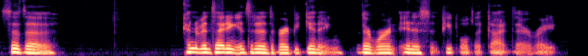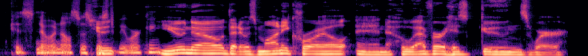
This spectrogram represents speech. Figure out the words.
So the kind of inciting incident at the very beginning, there weren't innocent people that died there, right? Because no one else was supposed You- to be working. You know that it was Monty Croyle and whoever his goons were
